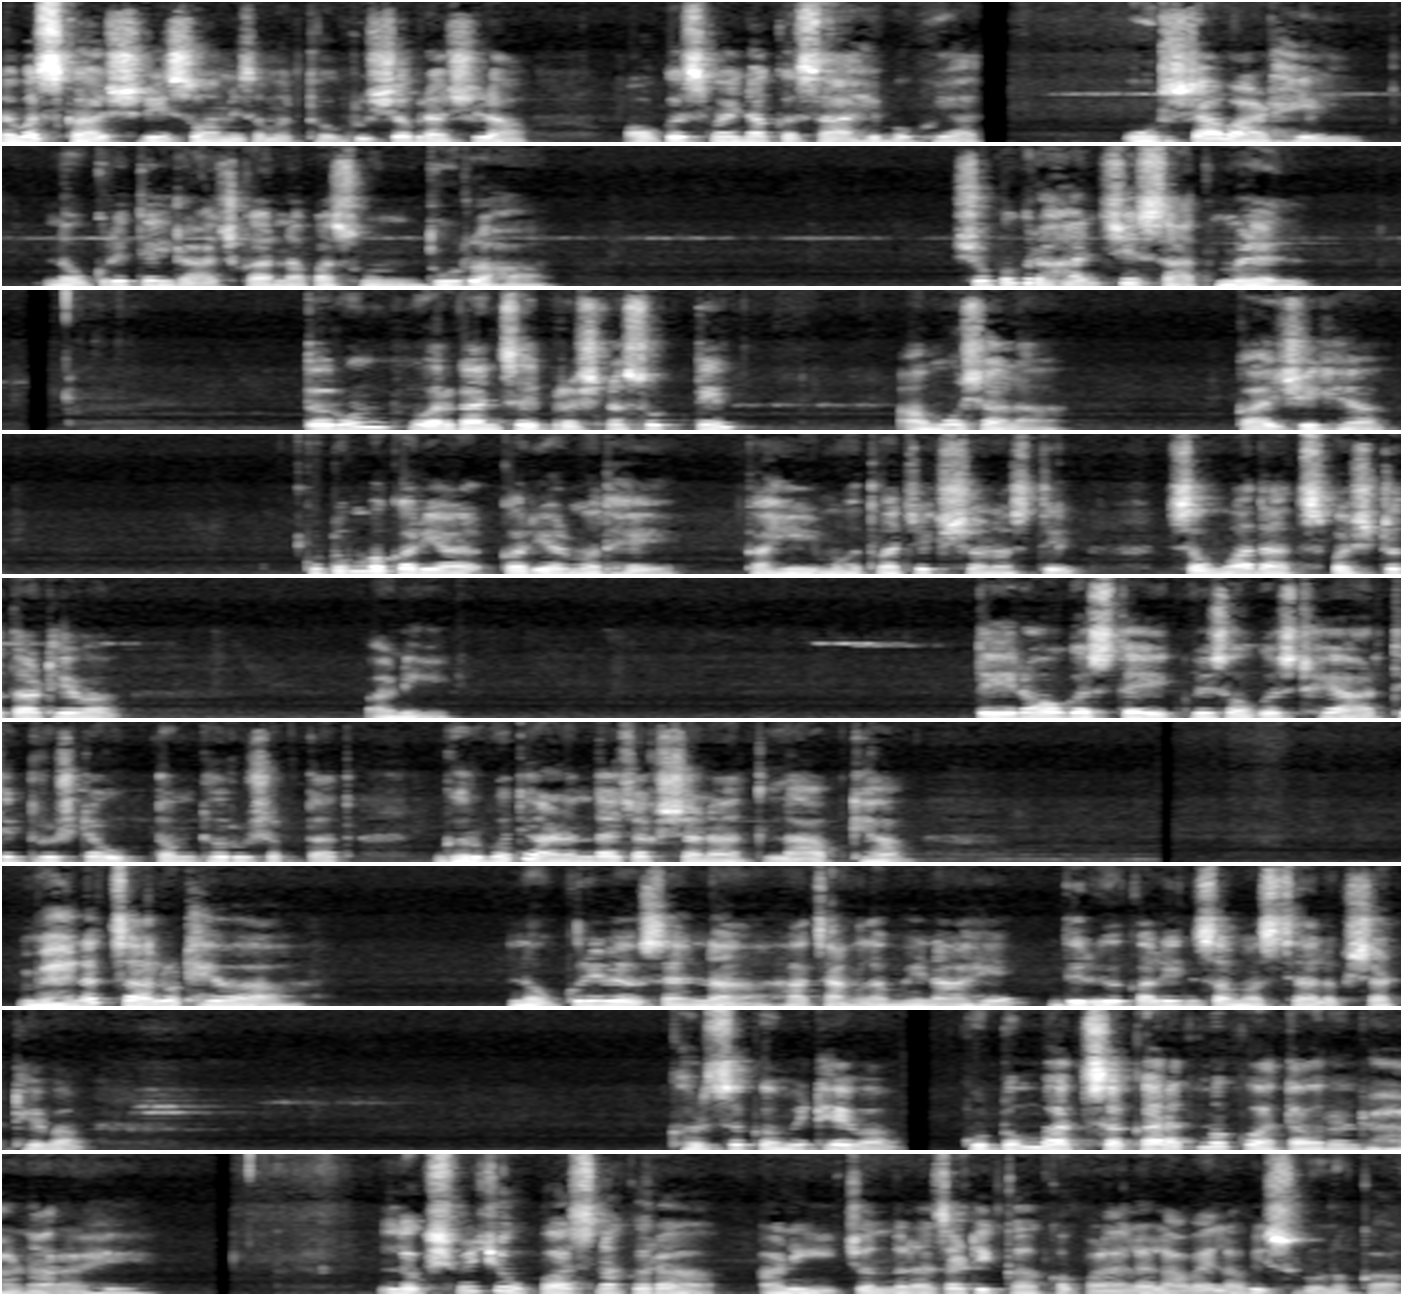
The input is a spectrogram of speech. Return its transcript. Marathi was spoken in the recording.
नमस्कार श्री स्वामी समर्थ वृषभ राशीला ऑगस्ट महिना कसा आहे बघूयात. ऊर्जा वाढेल नोकरीतील राजकारणापासून दूर राहा. शुभग्रहांची साथ मिळेल. तरुण वर्गांचे प्रश्न सुटतील. आमोशाला काळजी घ्या. कुटुंब करिअर करिअरमध्ये काही महत्त्वाचे क्षण असतील. संवादात स्पष्टता ठेवा. आणि तेरा ऑगस्ट ते एकवीस ऑगस्ट हे आर्थिकदृष्ट्या उत्तम ठरू शकतात. घरगुती आनंदाच्या क्षणात लाभ घ्या. मेहनत चालू ठेवा. नोकरी व्यवसायांना हा चांगला महिना आहे. दीर्घकालीन समस्या लक्षात ठेवा. खर्च कमी ठेवा. कुटुंबात सकारात्मक वातावरण राहणार आहे. लक्ष्मीची उपासना करा. आणि चंदनाचा ठिका कपाळाला लावायला विसरू नका.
